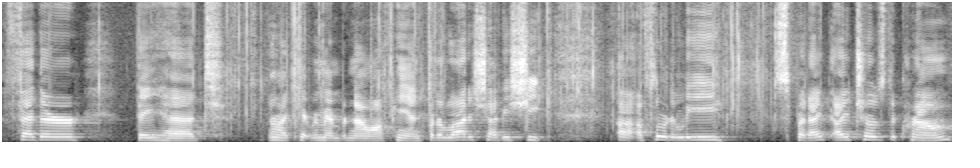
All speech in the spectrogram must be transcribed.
feather. They had, oh, I can't remember now offhand, but a lot of shabby chic, uh, a fleur-de-lis. But I, I chose the crown,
